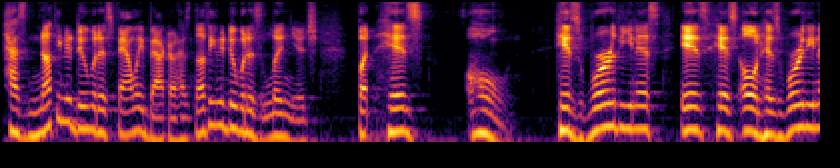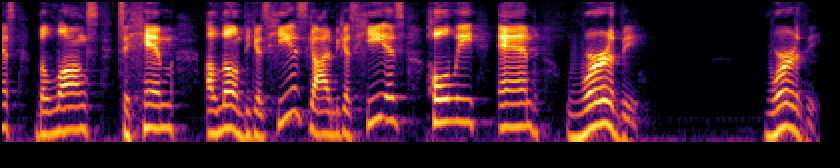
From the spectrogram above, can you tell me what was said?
has nothing to do with his family background, has nothing to do with his lineage, but his own. His worthiness is his own. His worthiness belongs to him alone because he is God, and because he is holy and worthy. Worthy.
